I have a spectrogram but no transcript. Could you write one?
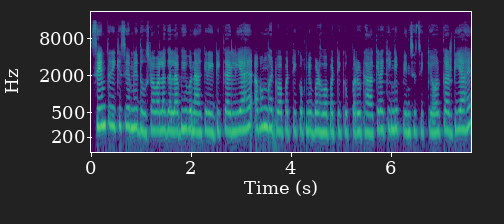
सेम तरीके से हमने दूसरा वाला गला भी बना के रेडी कर लिया है। अब हम घटवा पट्टी को अपनी बढ़वा पट्टी के ऊपर उठा के रखेंगे। पिन से सिक्योर कर दिया है।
